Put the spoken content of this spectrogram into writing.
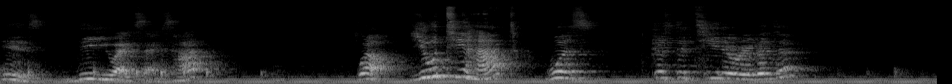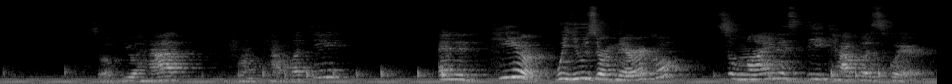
is duxx hat. Well, ut hat was just the t derivative. So if you had from kappa t, and here we use our miracle, so minus d kappa squared.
